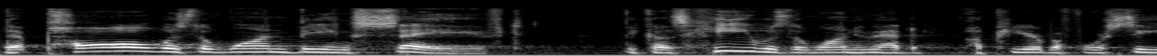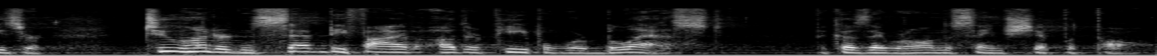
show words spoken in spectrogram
that Paul was the one being saved because he was the one who had to appear before Caesar. 275 other people were blessed because they were on the same ship with Paul.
